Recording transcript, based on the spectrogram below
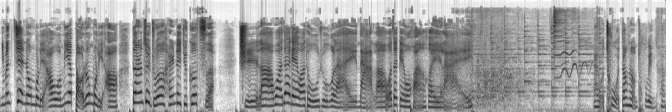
你们见证不了，我们也保证不了。当然，最主要的还是那句歌词：吃了我的给我吐出来，拿了我的给我还回来。哎，我吐，我当场吐给你看。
